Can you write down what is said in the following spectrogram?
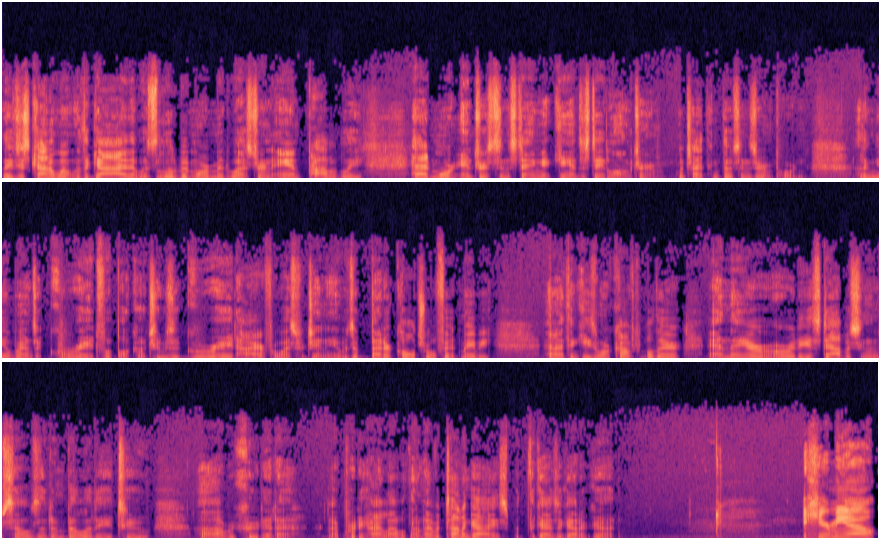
They just kind of went with a guy that was a little bit more Midwestern and probably had more interest in staying at Kansas State long term, which I think those things are important. I think Neal Brown's a great football coach. He was a great hire for West Virginia. It was a better cultural fit, maybe, and I think he's more comfortable there. And they are already establishing themselves an ability to uh, recruit at a, a pretty high level. They don't have a ton of guys, but the guys they got are good. Hear me out.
